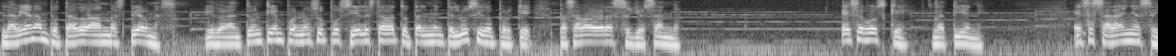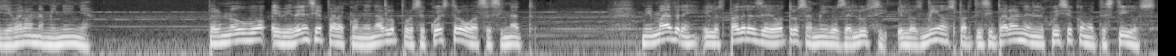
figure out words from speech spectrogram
le habían amputado ambas piernas, y durante un tiempo no supo si él estaba totalmente lúcido porque pasaba horas sollozando. Ese bosque la tiene, esas arañas se llevaron a mi niña, pero no hubo evidencia para condenarlo por secuestro o asesinato. Mi madre y los padres de otros amigos de Lucy y los míos participaron en el juicio como testigos,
